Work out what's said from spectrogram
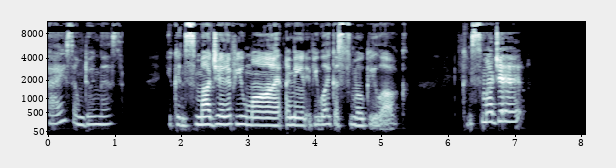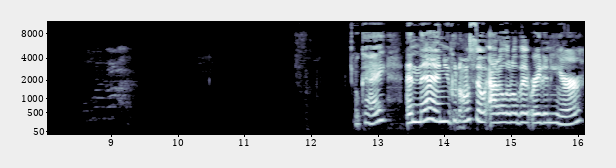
Okay, so I'm doing this. You can smudge it if you want. I mean, if you like a smoky look, you can smudge it. Okay, and then you can also add a little bit right in here.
